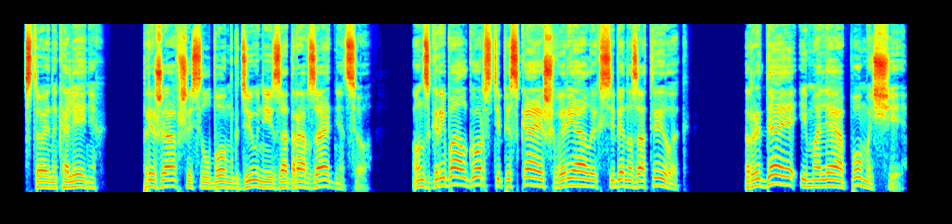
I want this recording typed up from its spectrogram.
Стоя на коленях, Прижавшись лбом к дюне и задрав задницу, он сгребал горсти песка и швырял их себе на затылок, рыдая и моля о помощи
